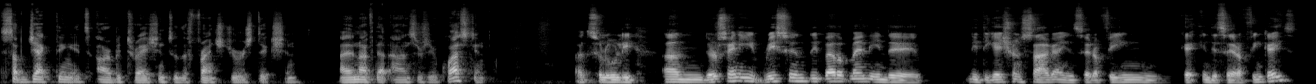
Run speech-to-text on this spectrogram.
subjecting its arbitration to the French jurisdiction. I don't know if that answers your question. Absolutely. And there's any recent development in the litigation saga in Serafin in the Serafin case?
